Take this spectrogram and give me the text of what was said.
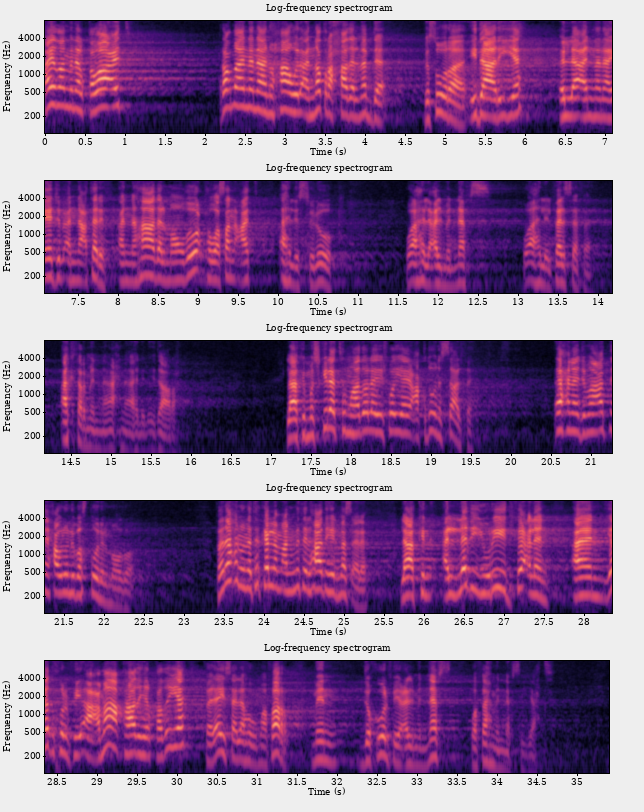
أيضا من القواعد رغم أننا نحاول أن نطرح هذا المبدأ بصورة إدارية إلا أننا يجب أن نعترف أن هذا الموضوع هو صنعة أهل السلوك وأهل علم النفس وأهل الفلسفة أكثر منا إحنا أهل الإدارة. لكن مشكلتهم هذول شوية يعقدون السالفة. إحنا جماعتنا يحاولون يبسطون الموضوع. فنحن نتكلم عن مثل هذه المسألة لكن الذي يريد فعلا أن يدخل في أعماق هذه القضية فليس له مفر من دخول في علم النفس وفهم النفسيات.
